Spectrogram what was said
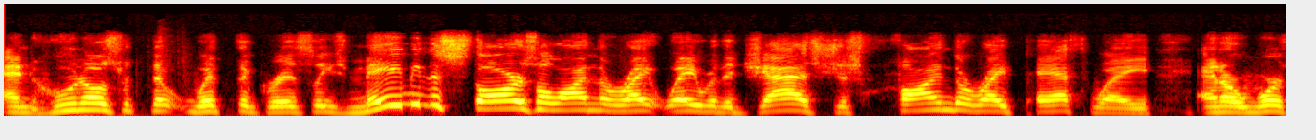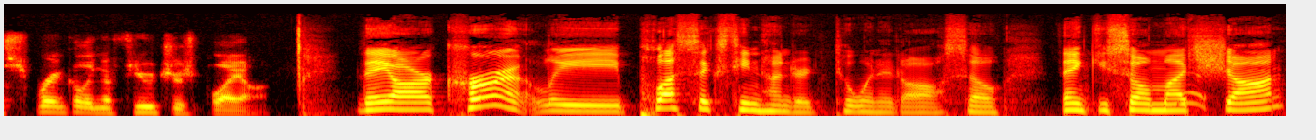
and who knows with the with the Grizzlies, maybe the stars align the right way where the Jazz just find the right pathway and are worth sprinkling a futures play on. They are currently plus 1600 to win it all. So thank you so much, Sean.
